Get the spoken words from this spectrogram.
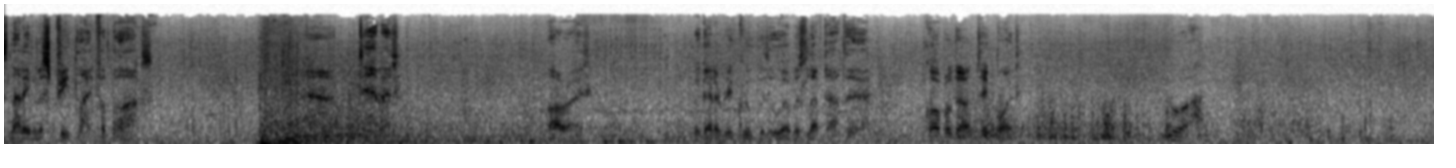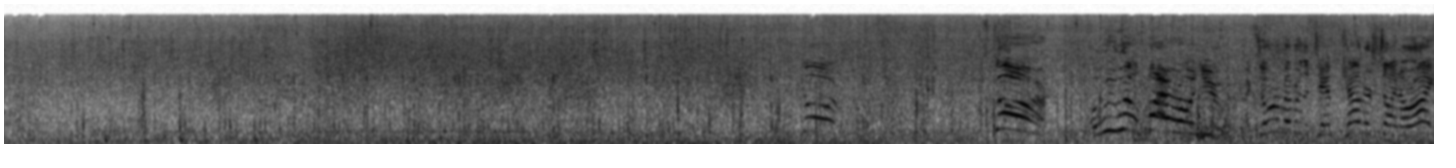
There's not even a street light for blocks. Ah, damn it. All right. We gotta regroup with whoever's left out there. Corporal Dunn, take point. Star! Oh, we will fire on you! I don't remember the damn countersign, all right?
